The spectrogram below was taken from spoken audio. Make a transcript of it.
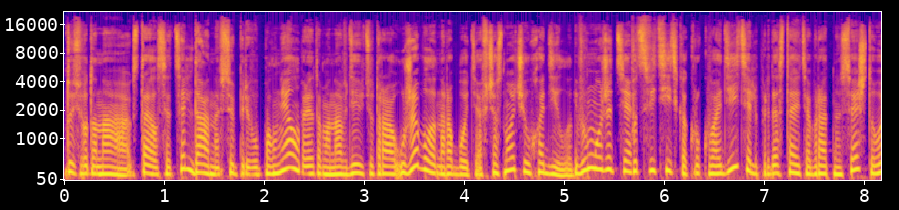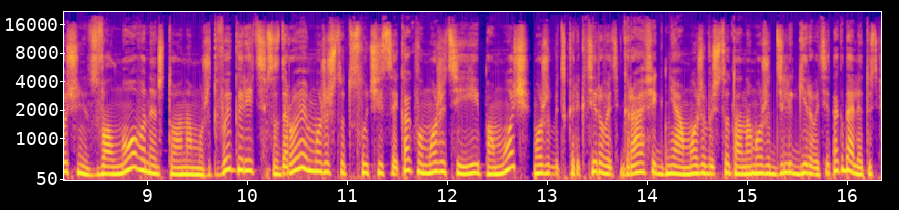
То есть вот она ставила себе цель, да, она все перевыполняла, при этом она в 9 утра уже была на работе, а в час ночи уходила. И вы можете подсветить как руководитель, предоставить обратную связь, что очень взволнованы, что она может выгореть, со здоровьем может что-то случиться, и как вы можете ей помочь, может быть, скорректировать график дня, может быть, что-то она может делегировать и так далее. То есть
